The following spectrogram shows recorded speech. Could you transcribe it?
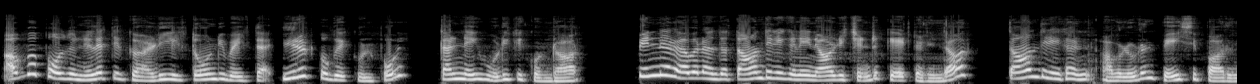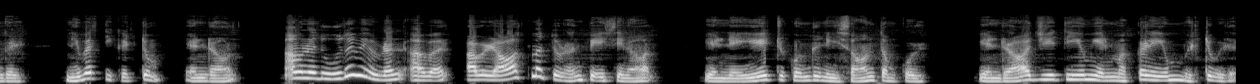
அவ்வப்போது நிலத்திற்கு அடியில் தோண்டி வைத்த இருட்குகைக்குள் போய் தன்னை ஒடுக்கிக் கொண்டார். பின்னர் அவர் அந்த தாந்திரிகனை நாடி சென்று கேட்டறிந்தார். தாந்திரிகன் அவளுடன் பேசி பாருங்கள் நிவர்த்தி கிட்டும் என்றான். அவனது உதவியுடன் அவர் அவள் ஆத்மத்துடன் பேசினார். என்னை ஏற்றுக்கொண்டு நீ சாந்தம் கொள் என் ராஜ்யத்தையும் என் மக்களையும் விட்டுவிடு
